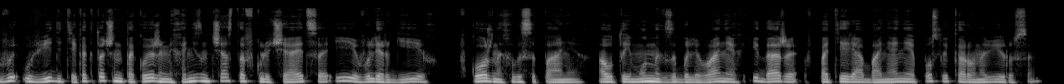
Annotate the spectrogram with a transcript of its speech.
вы увидите, как точно такой же механизм часто включается и в аллергиях, в кожных высыпаниях, аутоиммунных заболеваниях и даже в потере обоняния после коронавируса.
